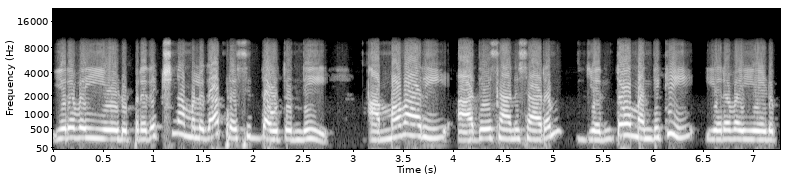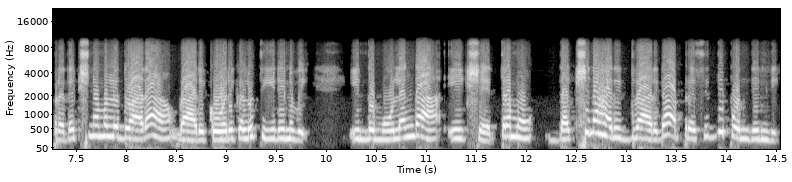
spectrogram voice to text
ఇరవై ఏడు ప్రదక్షిణములుగా ప్రసిద్ధి అవుతుంది అమ్మవారి ఆదేశానుసారం ఎంతో మందికి ఇరవై ఏడు ప్రదక్షిణముల ద్వారా వారి కోరికలు తీరినవి. ఇందు మూలంగా ఈ క్షేత్రము దక్షిణ హరిద్వార్గా ప్రసిద్ధి పొందింది.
